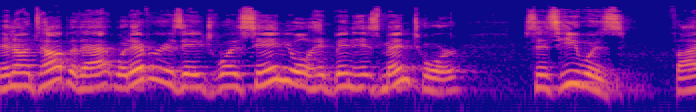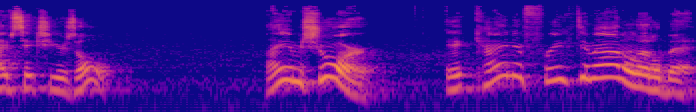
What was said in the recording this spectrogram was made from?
And on top of that, whatever his age was, Samuel had been his mentor since he was five, six years old. I am sure it kind of freaked him out a little bit.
